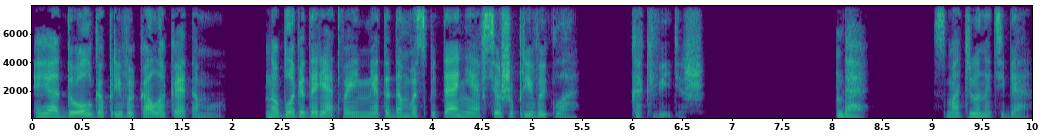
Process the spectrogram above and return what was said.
Я долго привыкала к этому, но благодаря твоим методам воспитания все же привыкла, как видишь. Да, смотрю на тебя,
